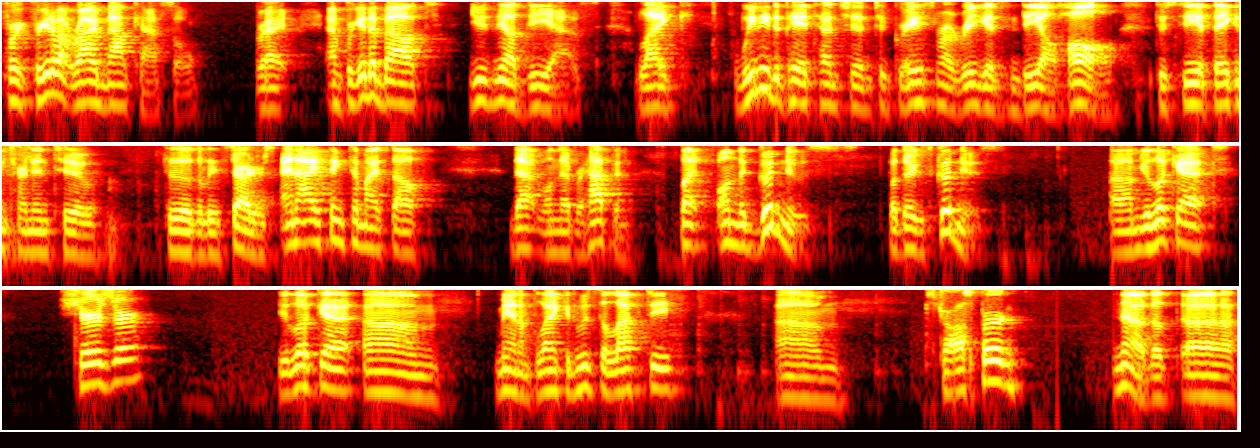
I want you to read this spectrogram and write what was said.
for, forget about Ryan Mountcastle, right, and forget about Yusniel Diaz. Like we need to pay attention to Grayson Rodriguez and DL Hall to see if they can turn into to those elite starters. And I think to myself, that will never happen. But on the good news, but there's good news. Um, you look at Scherzer, you look at um, man, I'm blanking. Who's the lefty? Um, Strasburg. no, the uh,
